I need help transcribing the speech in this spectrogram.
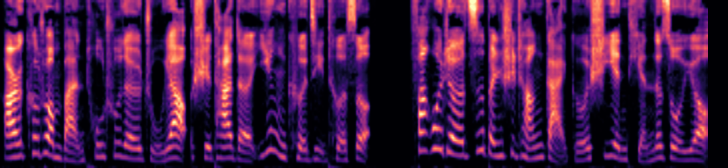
而科创板突出的主要是它的硬科技特色，发挥着资本市场改革试验田的作用。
